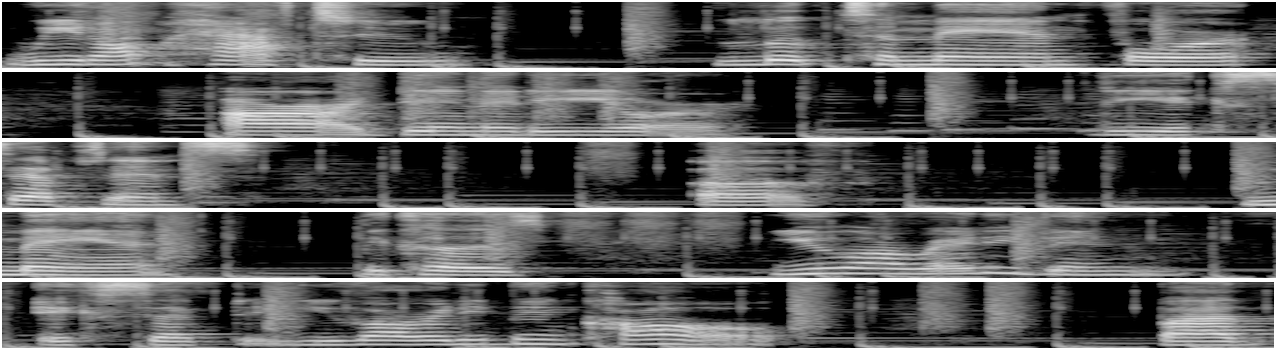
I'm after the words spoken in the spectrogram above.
we don't have to look to man for our identity or the acceptance of man because you've already been accepted, you've already been called. by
